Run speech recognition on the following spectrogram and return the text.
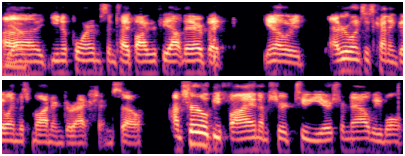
uh, uniforms and typography out there. But you know, it, everyone's just kind of going this modern direction. So I'm sure it'll be fine. I'm sure two years from now we won't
